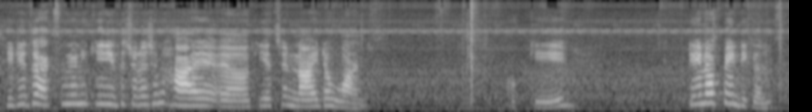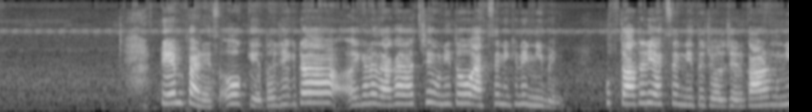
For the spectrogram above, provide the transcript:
থ্রিডিতে অ্যাকসেন্ট উনি কী নিতে চলেছেন? হাই কী আছে? Knight of wand okay ten of pentacle temperance okay তো যেটা এখানে দেখা যাচ্ছে, উনি তো অ্যাকশন এখানে নেবেন। খুব তাড়াতাড়ি অ্যাকশন নিতে চলছেন, কারণ উনি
